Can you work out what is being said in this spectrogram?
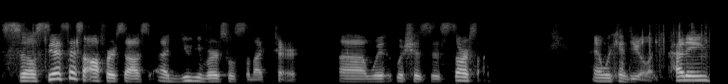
So CSS offers us a universal selector, uh, with, which is the star sign. And we can do like padding,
